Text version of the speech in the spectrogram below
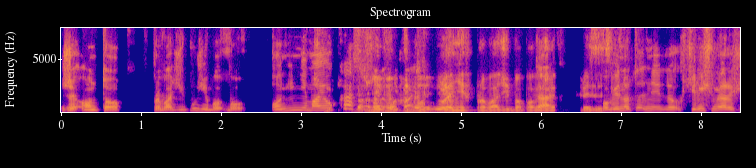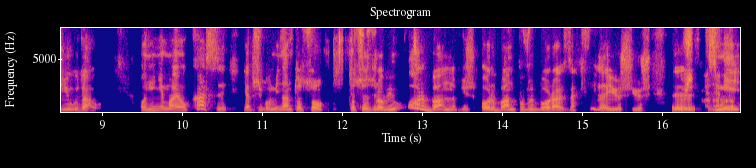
że on to wprowadzi później, bo, bo oni nie mają kasy. Bo, bo, bo w ogóle nie wprowadzi, bo powie, tak. że Kryzys. Powie, no, no, chcieliśmy, ale się nie udało. Oni nie mają kasy. Ja przypominam to, co, to, co zrobił Orban. No przecież Orban po wyborach za chwilę już, już y, zmieni,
